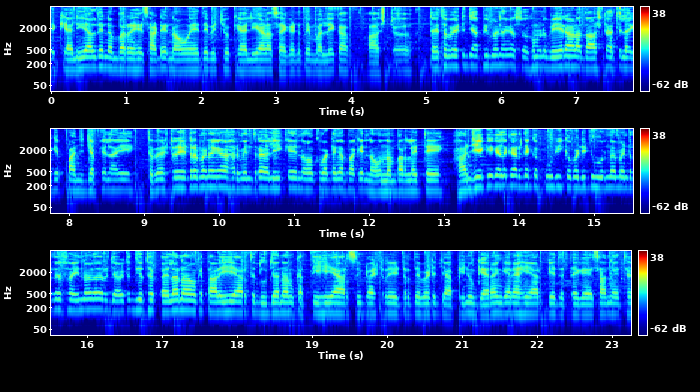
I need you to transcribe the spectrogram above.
ਤੇ ਖਿਆਲੀ ਵਾਲ ਦੇ ਨੰਬਰ ਰਹੇ 9.5 ਇਹਦੇ ਵਿੱਚੋਂ ਖਿਆਲੀ ਵਾਲਾ ਸੈਕੰਡ ਤੇ ਮੱਲੇਕਾ ਫਾਸਟ ਤੇ ਇਥੋਂ ਬੈਸਟ ਜਾਪੀ ਬਣੇਗਾ ਸੁਖਮਨ ਵੇਰ ਵਾਲਾ 10 ਟੱਚ ਲੈ ਕੇ 5 ਜੱਫੇ ਲਾਏ। ਤੇ ਬੈਸਟ ਰੇਡਰ ਬਣੇਗਾ ਹਰਮਿੰਦਰ ਅਲੀ ਕੇ 9 ਕਬੱਡੀਆਂ ਪਾ ਕੇ 9 ਨੰਬਰ ਲੈਤੇ ਹਾਂਜੀ, ਅੱਗੇ ਗੱਲ ਕਰਦੇ ਹਾਂ ਕਪੂਰੀ ਕਬੱਡੀ ਟੂਰਨਾਮੈਂਟ ਦੇ ਫਾਈਨਲ ਰਿਜ਼ਲਟ ਦੀ। ਉੱਥੇ ਪਹਿਲਾ ਨਾਮ 41000 ਤੇ ਦੂਜਾ ਨਾਮ 31000 ਸੀ। ਬੈਸਟ ਰੇਡਰ ਦੇ ਬੈਠ ਜਾਫੀ ਨੂੰ 11 11000 ਰੁਪਏ ਦਿੱਤੇ ਗਏ ਸਨ। ਇੱਥੇ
